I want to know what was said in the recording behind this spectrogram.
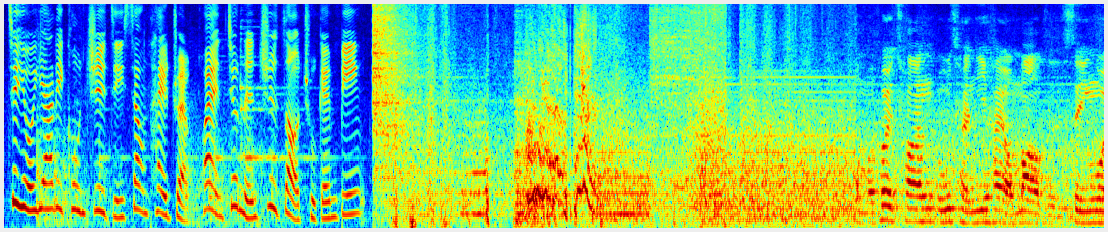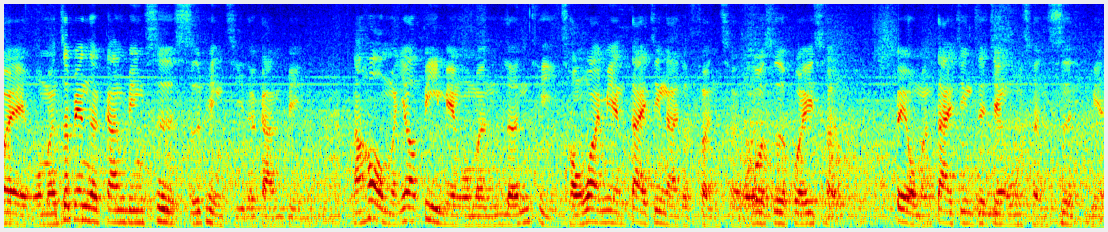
借由压力控制及向态转换，就能制造出干冰。我们会穿无尘衣还有帽子，是因为我们这边的干冰是食品级的干冰，然后我们要避免我们人体从外面带进来的粉尘或是灰尘，被我们带进这间无尘室里面。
